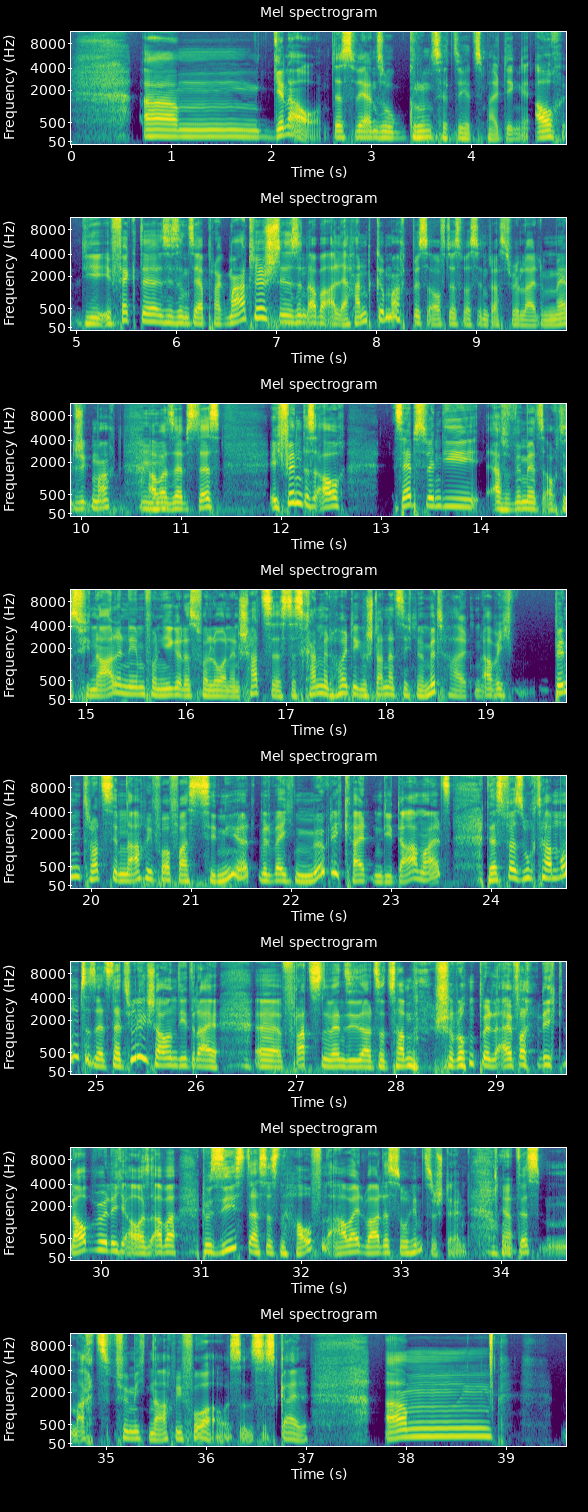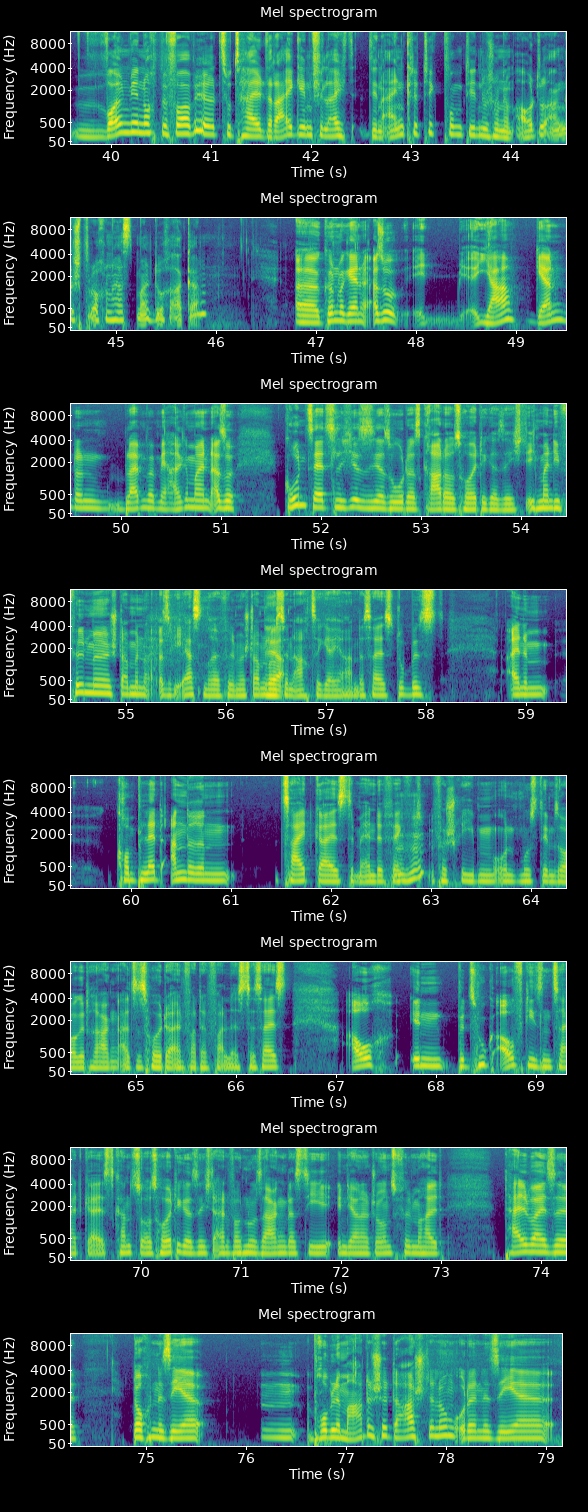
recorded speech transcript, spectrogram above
Ähm, genau, das wären so grundsätzlich jetzt mal Dinge. Auch die Effekte, sie sind sehr pragmatisch, sie sind aber alle handgemacht, bis auf das, was Industrial Light and Magic macht. Mhm. Aber selbst das, ich finde es auch, selbst wenn die, also wenn wir jetzt auch das Finale nehmen von Jäger des verlorenen Schatzes, das kann mit heutigen Standards nicht mehr mithalten, aber ich bin trotzdem nach wie vor fasziniert, mit welchen Möglichkeiten die damals das versucht haben umzusetzen. Natürlich schauen die drei äh, Fratzen, wenn sie da zusammenschrumpeln, einfach nicht glaubwürdig aus, aber du siehst, dass es ein Haufen Arbeit war, das so hinzustellen. Ja. Und das macht es für mich nach wie vor aus. Das ist geil. Ähm, wollen wir noch, bevor wir zu Teil 3 gehen, vielleicht den einen Kritikpunkt, den du schon im Auto angesprochen hast, mal durchackern? Äh, können wir gerne, also äh, ja, gern, dann bleiben wir mehr allgemein. Also grundsätzlich ist es ja so, dass gerade aus heutiger Sicht, ich meine, die Filme stammen, also die ersten drei Filme stammen Ja. aus den 80er Jahren. Das heißt, du bist einem komplett anderen Zeitgeist im Endeffekt Mhm. verschrieben und musst dem Sorge tragen, als es heute einfach der Fall ist. Das heißt, auch in Bezug auf diesen Zeitgeist kannst du aus heutiger Sicht einfach nur sagen, dass die Indiana Jones Filme halt teilweise doch eine sehr mh, problematische Darstellung oder eine sehr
